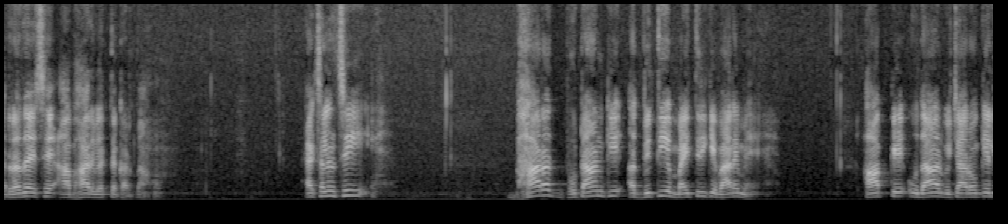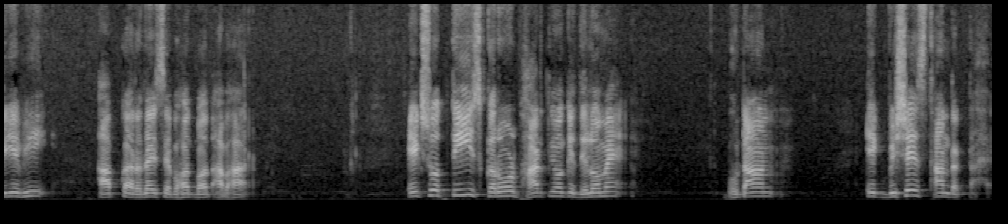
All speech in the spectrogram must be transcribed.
हृदय से आभार व्यक्त करता हूँ। एक्सलेंसी भारत भूटान की अद्वितीय मैत्री के बारे में आपके उदार विचारों के लिए भी आपका हृदय से बहुत बहुत आभार 130 करोड़ भारतीयों के दिलों में भूटान एक विशेष स्थान रखता है।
